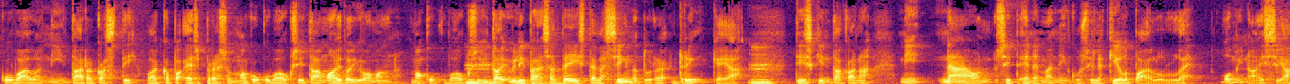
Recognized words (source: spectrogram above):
kuvailla niin tarkasti vaikkapa espresson makukuvauksia tai maitojuoman makukuvauksia mm-hmm. tai ylipäänsä veistellä signature-drinkkejä mm. tiskin takana, niin nämä on sitten enemmän niin kuin sille kilpailulle ominaisia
